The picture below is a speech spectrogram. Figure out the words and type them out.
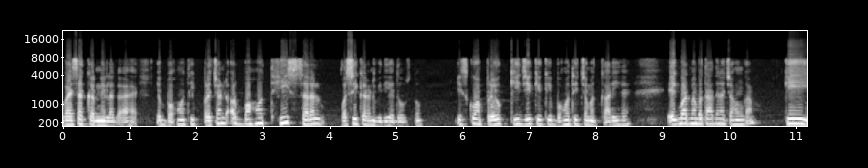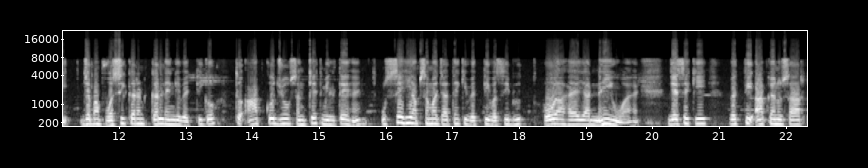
वैसा करने लगा है। ये बहुत ही प्रचंड और बहुत ही सरल वसीकरण विधि है दोस्तों। इसको आप प्रयोग कीजिए क्योंकि बहुत ही चमत्कारी है। एक बात मैं बता देना चाहूँगा कि जब आप वसीकरण कर लेंगे व्यक्ति को तो आपको जो संकेत मिलते हैं, उससे ही आप समझ जाते हैं कि व्यक्ति वसीभूत हुआ है या नहीं हुआ है। जैसे कि व्यक्ति आपके अनुसार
